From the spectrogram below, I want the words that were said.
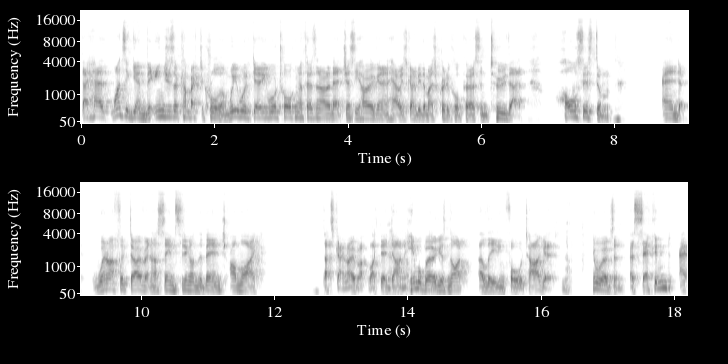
they had once again the injuries have come back to cruel them. We were getting we were talking on Thursday night about Jesse Hogan and how he's going to be the most critical person to that whole system. And when I flicked over and I see him sitting on the bench, I'm like, that's game over. Like they're done. Himmelberg is not a leading forward target. No. Himmelberg's a, a second at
